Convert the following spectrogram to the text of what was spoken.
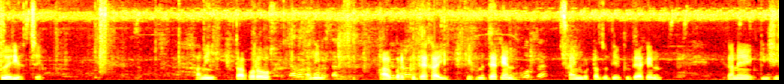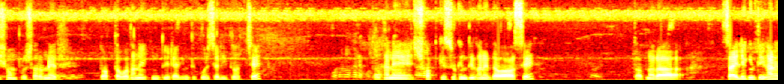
তৈরি হচ্ছে। আমি তারপরেও আমি আরেকবার একটু দেখাই। এখানে দেখেন, সাইনবোর্ডটা যদি একটু দেখেন, এখানে কৃষি সম্প্রসারণের তত্ত্বাবধানে কিন্তু এটা কিন্তু পরিচালিত হচ্ছে। এখানে সব কিছু কিন্তু এখানে দেওয়া আছে। তো আপনারা চাইলে কিন্তু এখানে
